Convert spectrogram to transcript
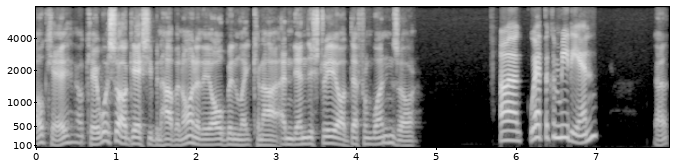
Okay, okay. What sort of guests you've been having on? Have they all been like kind of in the industry or different ones or? Uh we have the comedian. Uh,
